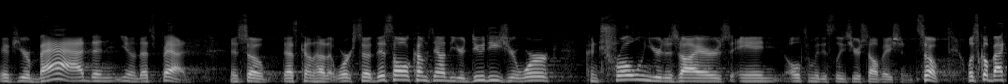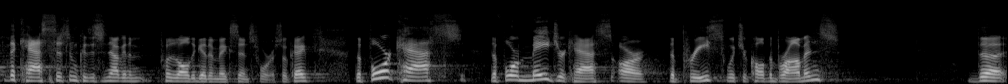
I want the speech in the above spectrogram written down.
If you're bad, then, you know, that's bad. And so that's kind of how that works. So this all comes down to your duties, your work, controlling your desires, and ultimately this leads to your salvation. So let's go back to the caste system because this is now going to put it all together and make sense for us, okay? The four castes, the four major castes are the priests, which are called the Brahmins, the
